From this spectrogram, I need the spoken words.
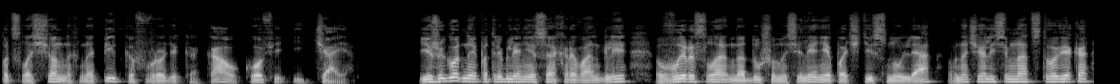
подслащенных напитков вроде какао, кофе и чая. Ежегодное потребление сахара в Англии выросло на душу населения почти с нуля в начале XVII века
